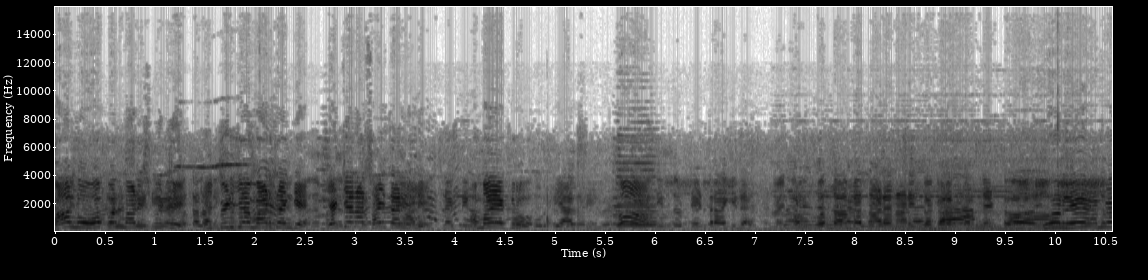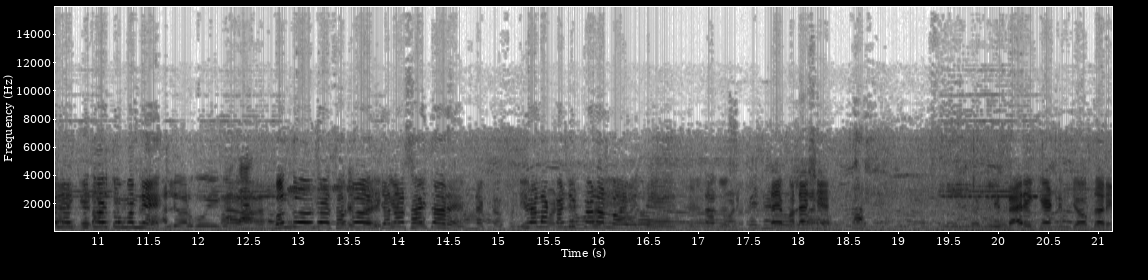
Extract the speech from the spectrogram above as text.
ಮಾಲ್ ಓಪನ್ ಮಾಡಿಸ್ಬಿಟ್ಟು. ಬಿಡಿಗೆ ಮಾಡ್ದಂಗೆ. ಎಷ್ಟು ಜನ ಸಾಯ್ತಾರೆ ಇಲ್ಲಿ. ಅಮಾಯಕರು. ನಿಮ್ದು ಟೆಂಡರ್ ಆಗಿದೆ. ಬಂದು ಆಮೇಲೆ ನಾಳೆ ನಾಡಿದ್ದು ಬೇಕಾದ್ರೆ ಪರ್ಮನೆಂಟ್ ಮೊನ್ನೆ. ಅಲ್ಲಿವರೆಗೂ ಈಗ ಬಂದು ಸ್ವಲ್ಪ ಜನ ಸಾಯ್ತಾರೆ. ಇದೆಲ್ಲ ಖಂಡಿತ ಮಲ್ಲೇಶೆ. ಇಲ್ಲಿ ಬ್ಯಾರಿಕೇಡ್ ನಿಮ್ ಜವಾಬ್ದಾರಿ.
